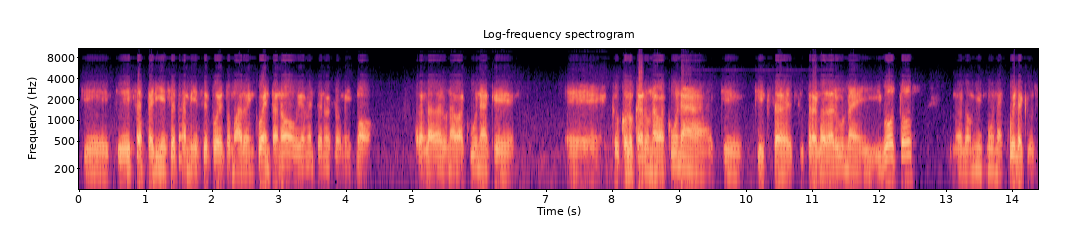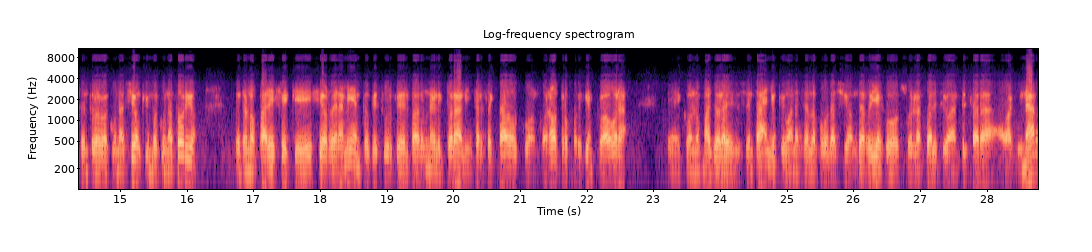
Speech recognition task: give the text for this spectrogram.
que, esa experiencia también se puede tomar en cuenta, ¿no? Obviamente no es lo mismo trasladar una vacuna que, eh, colocar una vacuna que, que trasladar una y votos, no es lo mismo una escuela que un centro de vacunación, que un vacunatorio, pero nos parece que ese ordenamiento que surge del padrón electoral intersectado con, otros, por ejemplo ahora eh, con los mayores de 60 años que van a ser la población de riesgo sobre las cuales se va a empezar a, vacunar,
